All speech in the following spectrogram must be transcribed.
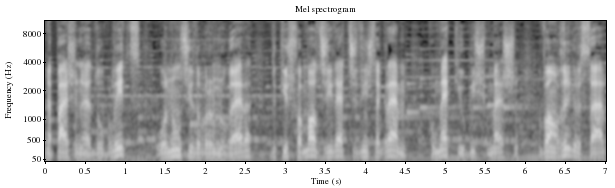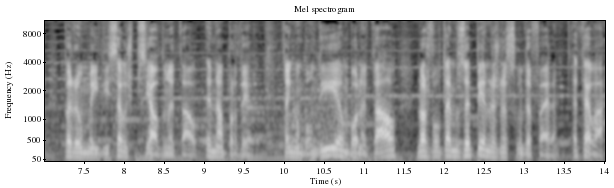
Na página do Blitz, o anúncio de Bruno Nogueira de que os famosos diretos de Instagram, como é que o bicho mexe, vão regressar para uma edição especial de Natal, a não perder. Tenham um bom dia, um bom Natal. Nós voltamos apenas na segunda-feira. Até lá.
